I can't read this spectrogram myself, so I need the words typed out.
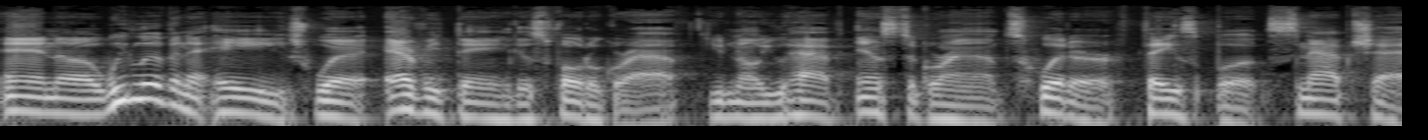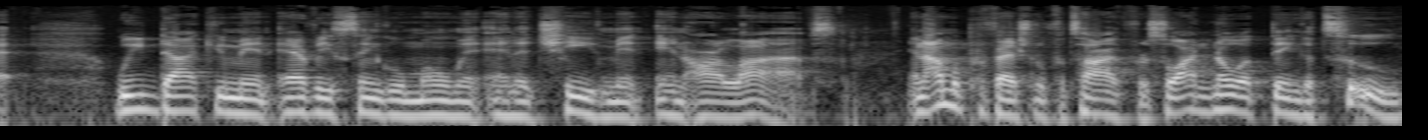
And uh, we live in an age where everything is photographed. You know, you have Instagram, Twitter, Facebook, Snapchat. We document every single moment and achievement in our lives. And I'm a professional photographer, so I know a thing or two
